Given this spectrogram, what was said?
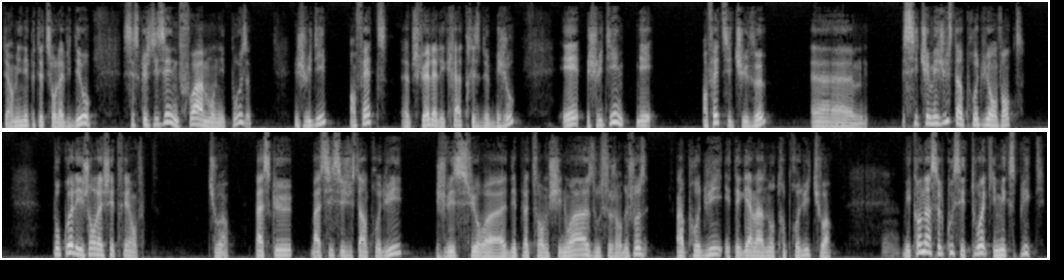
terminer peut-être sur la vidéo. C'est ce que je disais une fois à mon épouse. Je lui dis, en fait, euh, parce qu'elle, elle est créatrice de bijoux, et je lui dis, mais en fait, si tu veux, euh, si tu mets juste un produit en vente, pourquoi les gens l'achèteraient en fait? Tu vois? Parce que bah si c'est juste un produit, je vais sur euh, des plateformes chinoises ou ce genre de choses, un produit est égal à un autre produit, tu vois? Mmh. Mais quand d'un seul coup, c'est toi qui m'expliques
